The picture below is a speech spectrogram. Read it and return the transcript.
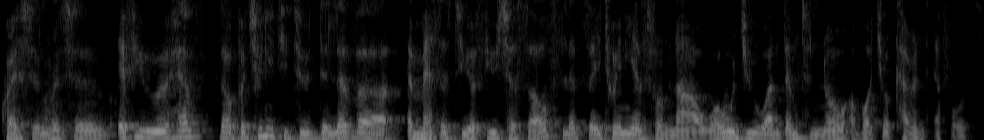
question which is if you have the opportunity to deliver a message to your future self let's say 20 years from now what would you want them to know about your current efforts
